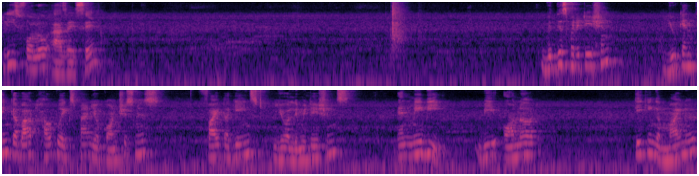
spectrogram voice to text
please follow as I say with this meditation you can think about how to expand your consciousness fight against your limitations and maybe be honored taking a minor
